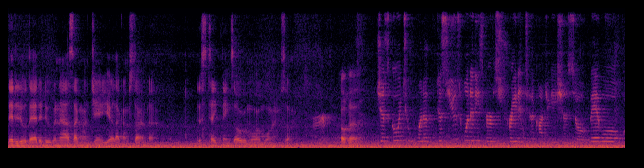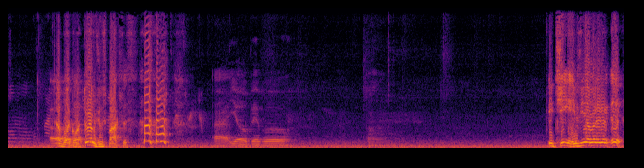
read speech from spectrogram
they had to do what they had to do. But now it's like my junior year. Like I'm starting to just take things over more and more. So okay. Just go into one of, just use one of these verbs straight into the conjugation. So, bebo, como, comparto. That boy going through them juice boxes. Alright, yo, Bibble. Um, he cheating. You see him? Look at it.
